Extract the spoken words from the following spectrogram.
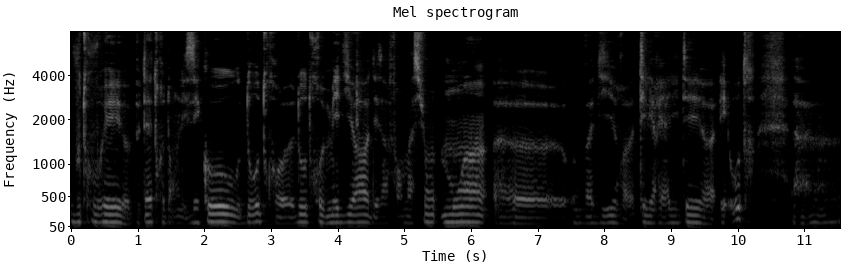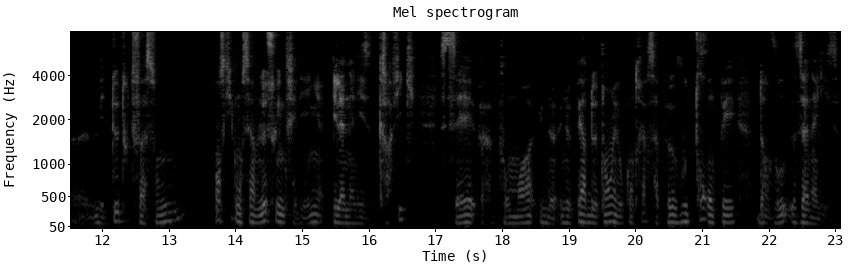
Vous trouverez euh, peut-être dans les échos ou d'autres euh, médias des informations moins, euh, on va dire, télé-réalité et autres. mais de toute façon, en ce qui concerne le swing trading et l'analyse graphique, c'est pour moi une, perte de temps et au contraire, ça peut vous tromper dans vos analyses.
